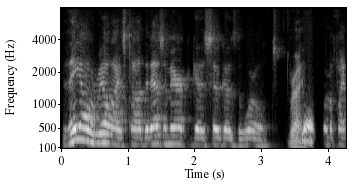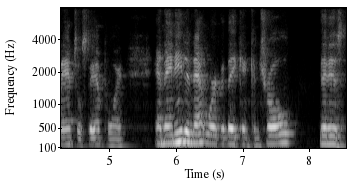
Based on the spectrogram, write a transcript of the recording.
they all realize, Todd, that as America goes, so goes the world Right. from a financial standpoint. And they need a network that they can control that is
